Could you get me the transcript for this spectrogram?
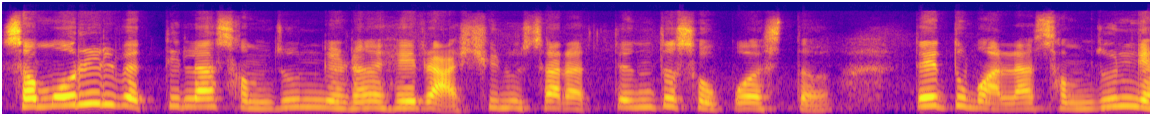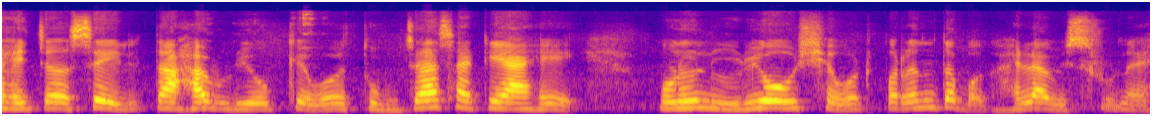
समोरील व्यक्तीला समजून घेणं हे राशीनुसार अत्यंत सोपं असतं. ते तुम्हाला समजून घ्यायचं असेल तर हा व्हिडिओ केवळ तुमच्यासाठी आहे. म्हणून व्हिडिओ शेवटपर्यंत बघायला विसरू नये.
